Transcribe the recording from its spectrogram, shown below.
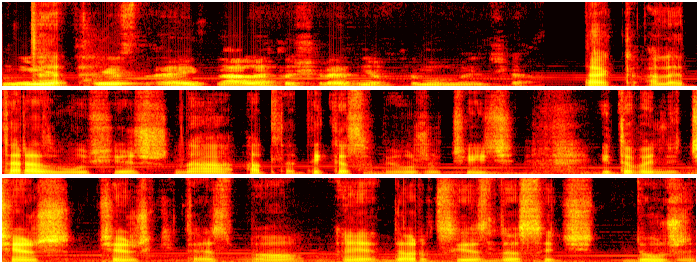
No Te- jest, jest 8, ale to średnio w tym momencie. Tak, ale teraz musisz na atletykę sobie rzucić i to będzie cięż, ciężki test, bo e, Dorks jest dosyć duży.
